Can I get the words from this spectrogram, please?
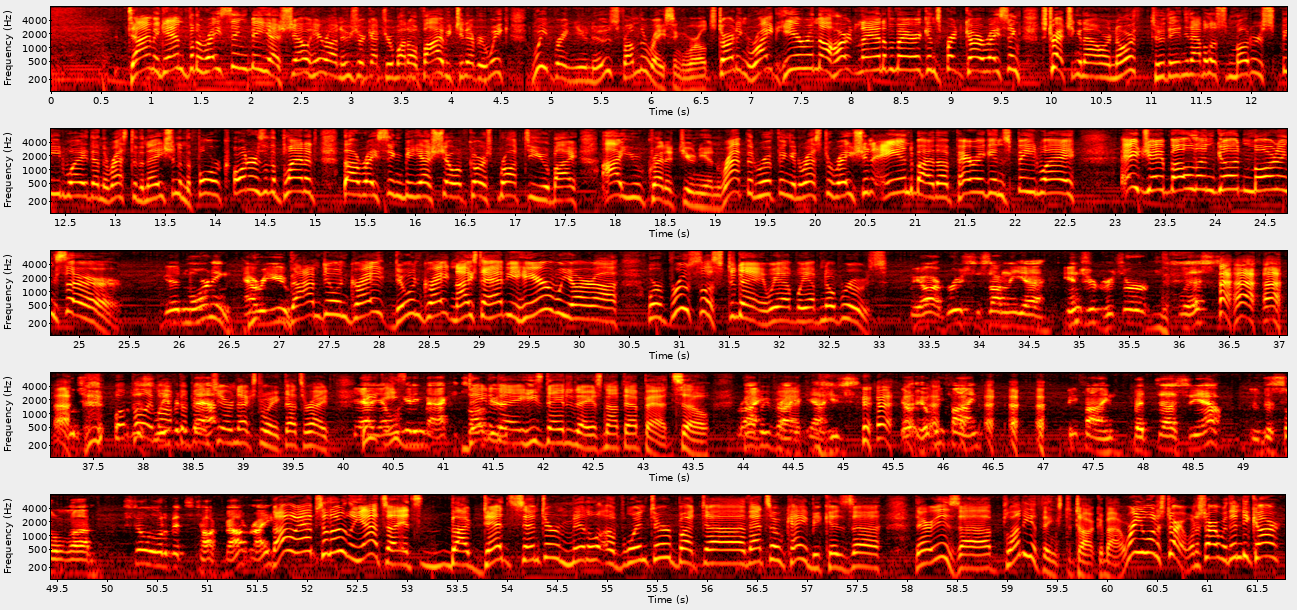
Time again for the Racing BS show here on Hoosier Country 105. Each and every week, we bring you news from the racing world, starting right here in the heartland of American sprint car racing, stretching an hour north to the Indianapolis Motor Speedway, then the rest of the nation and the four corners of the planet. The Racing BS show, of course, brought to you by IU Credit Union, Rapid Roofing and Restoration, and by the Paragon Speedway. AJ Bolin, good morning, sir. Good morning. How are you? I'm doing great. Doing great. Nice to have you here. We are uh, we're Bruceless today. We have we have no Bruce. We are. Bruce is on the uh, injured reserve list. we'll, we'll pull him off the bench here next week. That's right. Yeah, he, yeah, we'll get him back. It's day to day. He's day to day. It's not that bad. So right, he'll be back. Right. Yeah, he's he'll, he'll be fine. be fine. But uh, so yeah, this will. Still a little bit to talk about, right? Oh, absolutely. Yeah, it's it's dead center, middle of winter, but uh, that's okay because uh, there is uh, plenty of things to talk about. Where do you want to start? Want to start with IndyCar?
